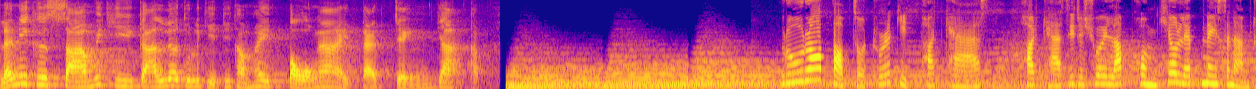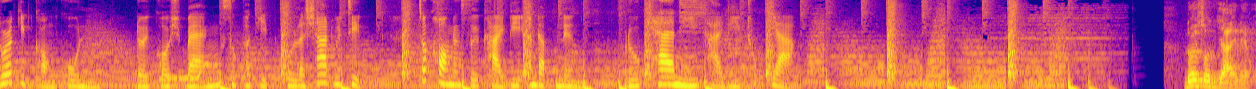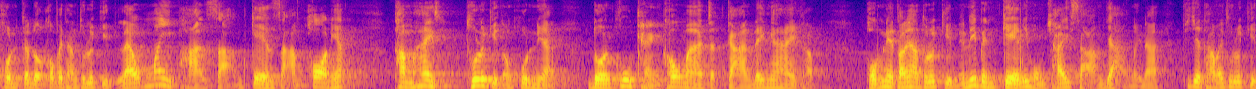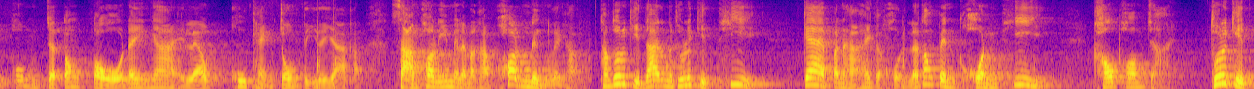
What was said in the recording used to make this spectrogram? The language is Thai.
และนี่คือ 3 วิธีการเลือกธุรกิจที่ทำให้โตง่าย แต่เจ๊งยากครับ รู้รอบตอบโจทย์ธุรกิจพอดแคสต์พอดแคสต์ที่จะช่วยรับคมเขี้ยวเล็บในสนามธุรกิจของคุณ โดยโคชแบงค์สุภกิจคุณชาติวิจิต เจ้าของหนังสือขายดีอันดับหนึ่ง รู้แค่นี้ขายดีทุกอย่าง โดยส่วนใหญ่เนี่ยคนกระโดดเข้าไปทำธุรกิจแล้วไม่ผ่าน 3 เกณฑ์ 3 ข้อเนี้ย ทำให้ธุรกิจของคุณเนี่ยโดนคู่แข่งเข้ามาจัดการได้ง่ายครับ ผมเนี่ยตอนนี้ทำธุรกิจเนี่ยนี่เป็นเกณฑ์ที่ผมใช้ 3 อย่างเลยนะ ที่จะทำให้ธุรกิจผมจะต้องโตได้ง่าย แล้วคู่แข่งโจมตีได้ยากครับ 3 ข้อนี้มีอะไรบ้างครับ ข้อ 1 เลยครับทำธุรกิจได้ต้องเป็นธุรกิจที่แก้ปัญหาให้กับคน และต้องเป็นคนที่เขาพร้อมจ่าย ธุรกิจ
